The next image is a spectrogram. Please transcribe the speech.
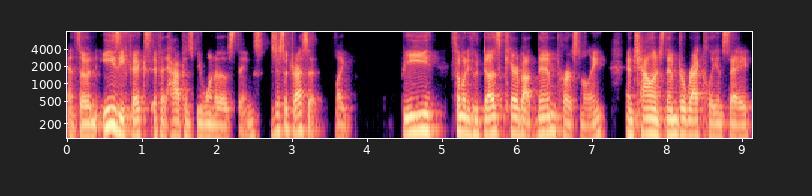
And so an easy fix if it happens to be one of those things is just address it. Like be someone who does care about them personally and challenge them directly and say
